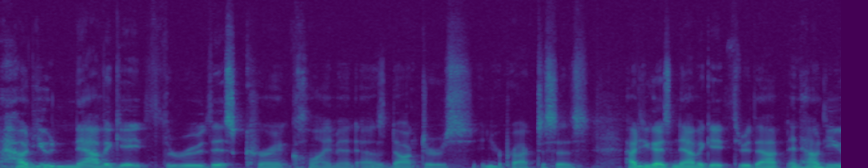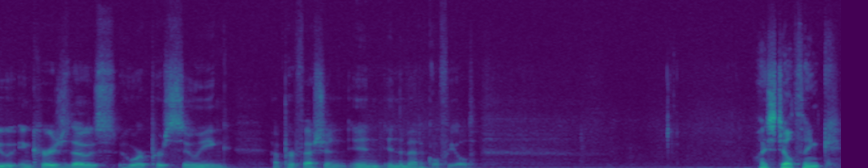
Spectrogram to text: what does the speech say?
how do you navigate through this current climate as doctors in your practices? How do you guys navigate through that? And how do you encourage those who are pursuing a profession in, in the medical field? I still think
